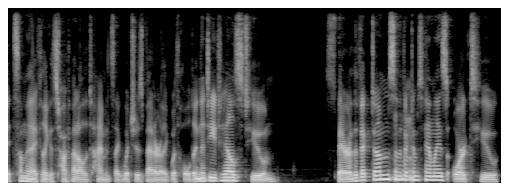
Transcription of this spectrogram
it's something that I feel like is talked about all the time. It's like which is better, like withholding the details to spare the victims and the victims' families, or to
